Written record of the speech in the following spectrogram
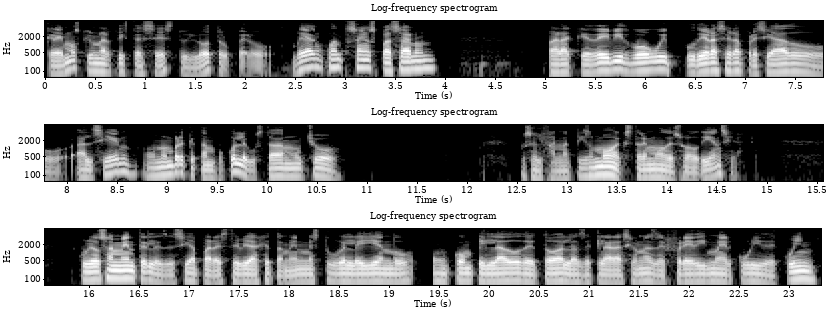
creemos que un artista es esto y lo otro, pero vean cuántos años pasaron para que David Bowie pudiera ser apreciado al 100, un hombre que tampoco le gustaba mucho pues el fanatismo extremo de su audiencia. Curiosamente, les decía, para este viaje también me estuve leyendo un compilado de todas las declaraciones de Freddie Mercury de Queen.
